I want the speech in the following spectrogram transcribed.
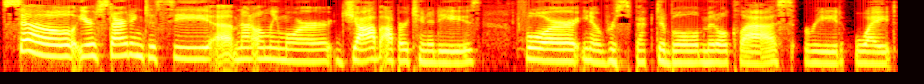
So you're starting to see um, not only more job opportunities for, you know, respectable middle class, read white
